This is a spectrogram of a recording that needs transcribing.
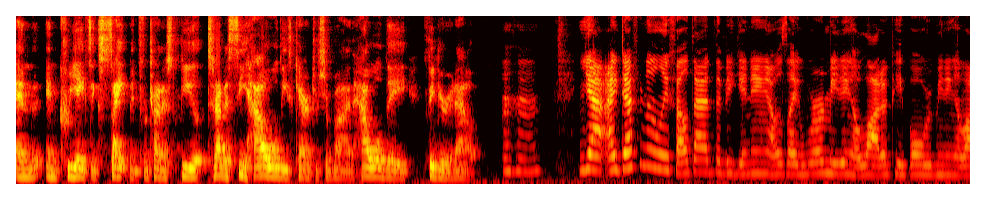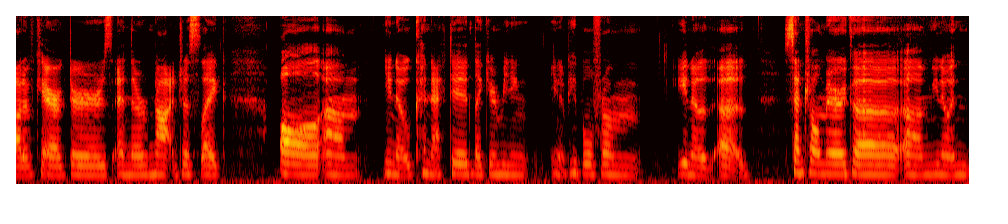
and and creates excitement for trying to feel trying to see how will these characters survive, how will they figure it out. Mm-hmm. Yeah, I definitely felt that at the beginning. I was like, we're meeting a lot of people, we're meeting a lot of characters, and they're not just like all, um, you know, connected. Like you're meeting, you know, people from, you know, uh, Central America, um, you know, in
